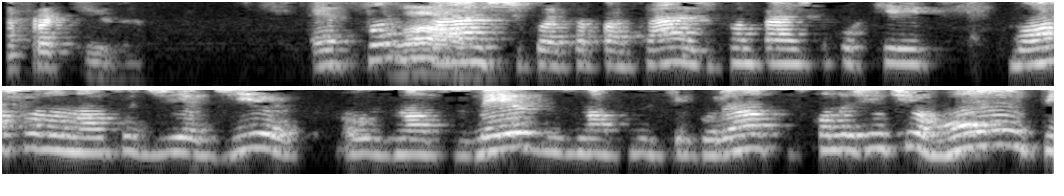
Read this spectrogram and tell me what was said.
da fraqueza. É fantástico Uau. essa passagem, fantástico porque mostra no nosso dia a dia os nossos medos, os nossos inseguranças, quando a gente rompe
